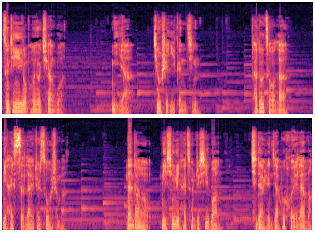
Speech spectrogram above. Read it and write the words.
曾经也有朋友劝我：“你呀，就是一根筋，他都走了。”你还死赖着做什么？难道你心里还存着希望，期待人家会回来吗？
